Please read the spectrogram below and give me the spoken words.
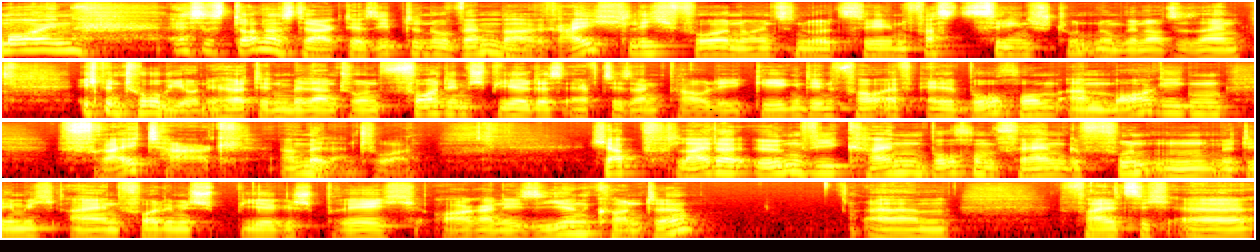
Moin, es ist Donnerstag, der 7. November, reichlich vor 19.10 Uhr, fast 10 Stunden, um genau zu sein. Ich bin Tobi und ihr hört den Millanton vor dem Spiel des FC St. Pauli gegen den VfL Bochum am morgigen Freitag am Millantor. Ich habe leider irgendwie keinen Bochum-Fan gefunden, mit dem ich ein vor dem Spielgespräch organisieren konnte. Ähm, falls sich äh,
